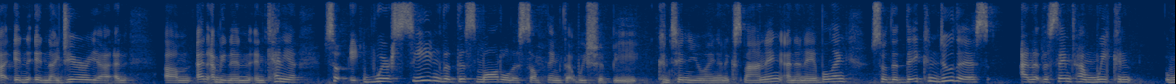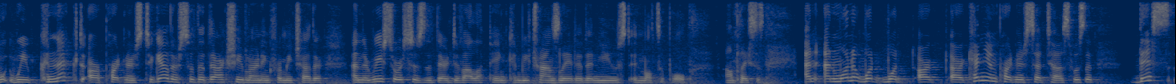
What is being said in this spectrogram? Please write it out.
uh, in, in Nigeria, and, um, and I mean in, in Kenya. So it, we're seeing that this model is something that we should be continuing and expanding and enabling so that they can do this, and at the same time we can we connect our partners together so that they're actually learning from each other, and the resources that they're developing can be translated and used in multiple um, places. And, and one of what, what our, our Kenyan partners said to us was that this,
